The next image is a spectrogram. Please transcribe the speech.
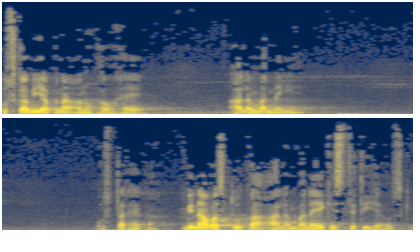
उसका भी अपना अनुभव है। आलंबन नहीं है। उस तरह का, बिना वस्तु का आलंबन है, एक स्थिति है उसकी।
